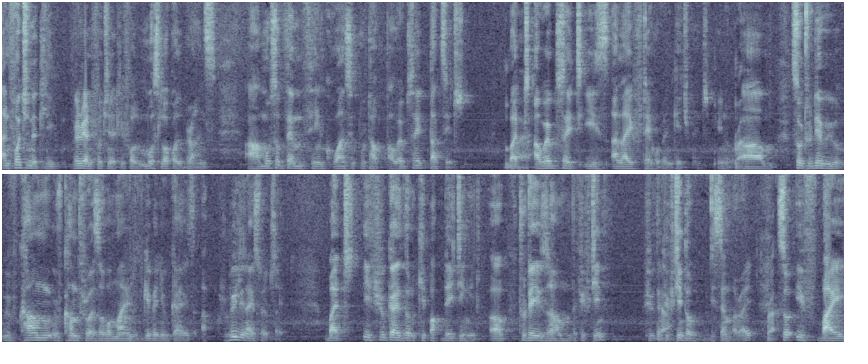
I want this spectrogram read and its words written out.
unfortunately, very unfortunately for most local brands, uh, most of them think once you put up a website, that's it. But Right. a website is a lifetime of engagement. You know, Right. um, so today we, we've come we've come through as Overmind. We've given you guys a really nice website. But if you guys don't keep updating it, uh, today is um, the 15th, the Yeah. 15th of December, right? Right. So if by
